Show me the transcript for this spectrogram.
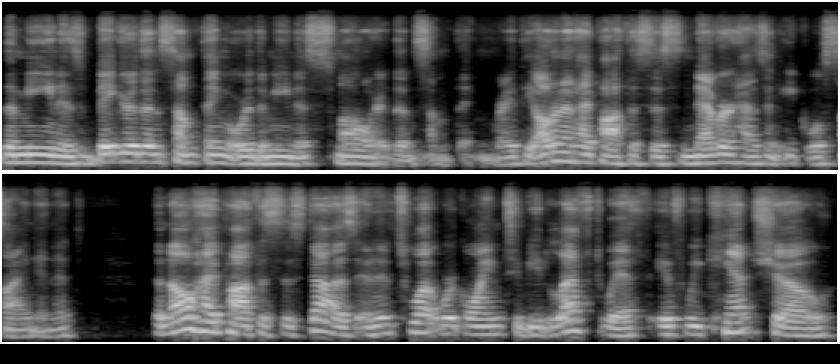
the mean is bigger than something or the mean is smaller than something, right? The alternate hypothesis never has an equal sign in it. The null hypothesis does, and it's what we're going to be left with if we can't show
